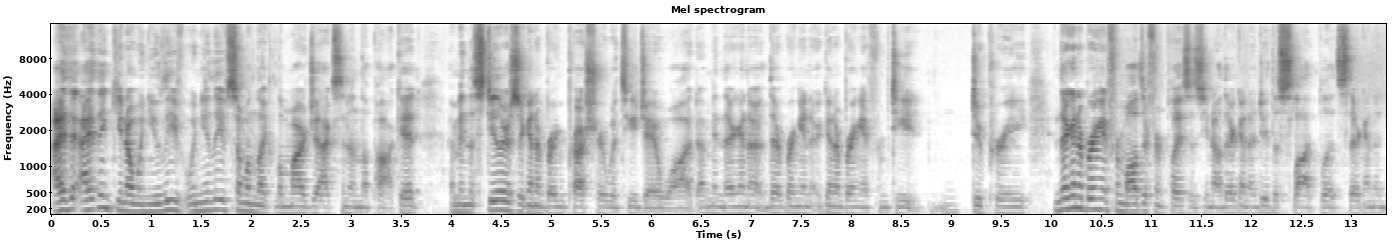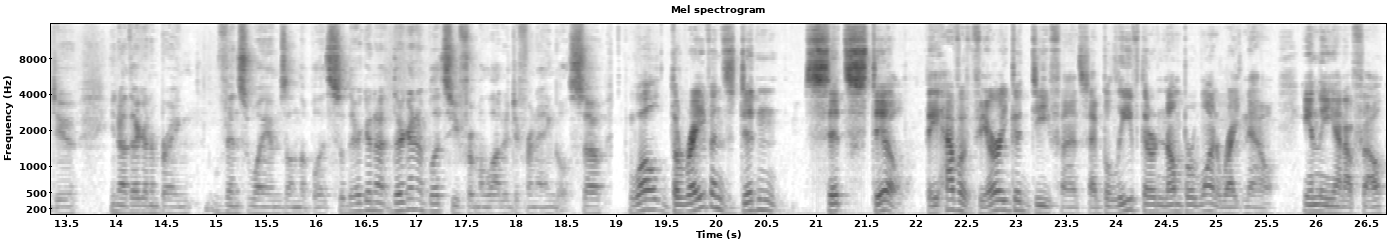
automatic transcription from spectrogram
I, th- I think you know when you leave when you leave someone like Lamar Jackson in the pocket. I mean the Steelers are going to bring pressure with T.J. Watt. I mean they're gonna they're bringing going to bring it from T Dupree and they're going to bring it from all different places. You know they're going to do the slot blitz. They're going to do you know they're going to bring Vince Williams on the blitz. So they're gonna they're going to blitz you from a lot of different angles. So well the Ravens didn't sit still. They have a very good defense. I believe they're number one right now in the NFL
